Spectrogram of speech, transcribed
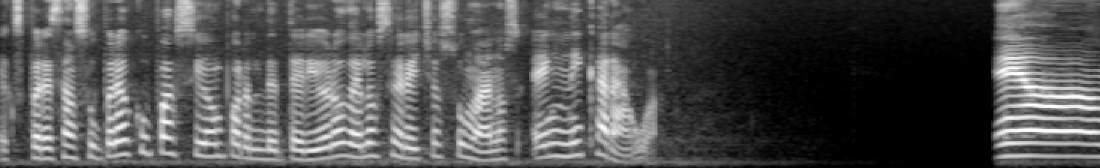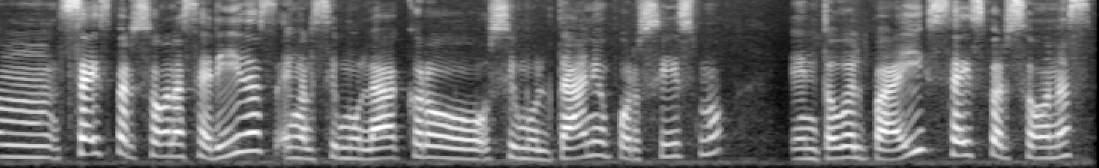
expresan su preocupación por el deterioro de los derechos humanos en Nicaragua. Em, seis personas heridas en el simulacro simultáneo por sismo en todo el país. Seis personas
